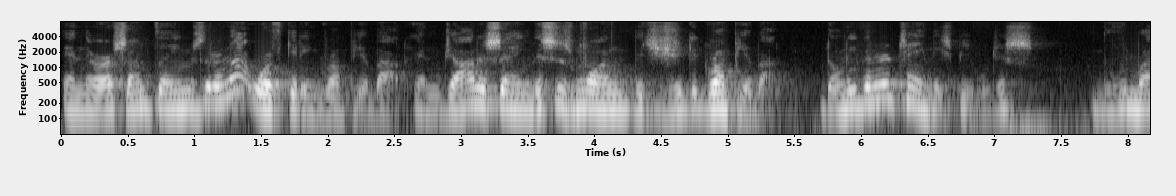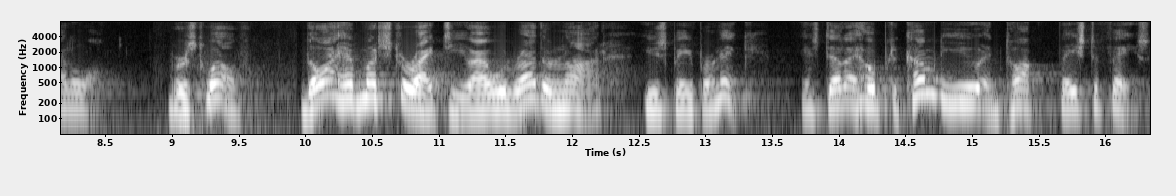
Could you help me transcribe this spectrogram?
and there are some things that are not worth getting grumpy about. And John is saying this is one that you should get grumpy about. Don't even entertain these people, just move them right along. Verse 12 Though I have much to write to you, I would rather not use paper and ink. Instead, I hope to come to you and talk face to face,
